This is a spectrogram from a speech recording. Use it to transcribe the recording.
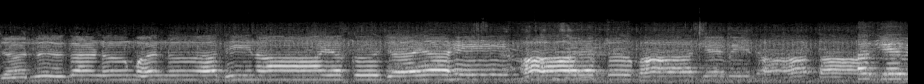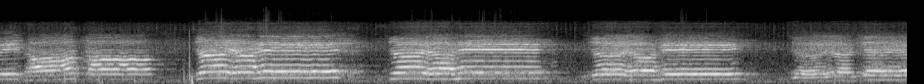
जनगण मन अधिनायक जय हे भारत भाग्य विधाता। भाग्य विधाता। जय हे जय हे जय हे, जय जय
